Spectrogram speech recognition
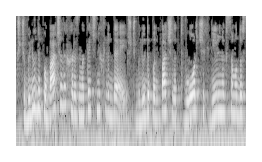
щоб люди побачили харизматичних людей, щоб люди побачили творчих, вільних, самодостатніх.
